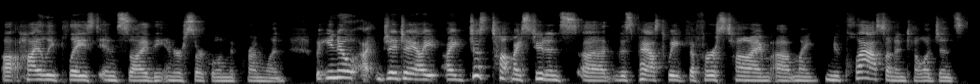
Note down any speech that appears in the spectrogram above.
uh, highly placed inside the inner circle in the Kremlin. But you know, JJ, I, I just taught my students uh, this past week, the first time, uh, my new class on intelligence.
